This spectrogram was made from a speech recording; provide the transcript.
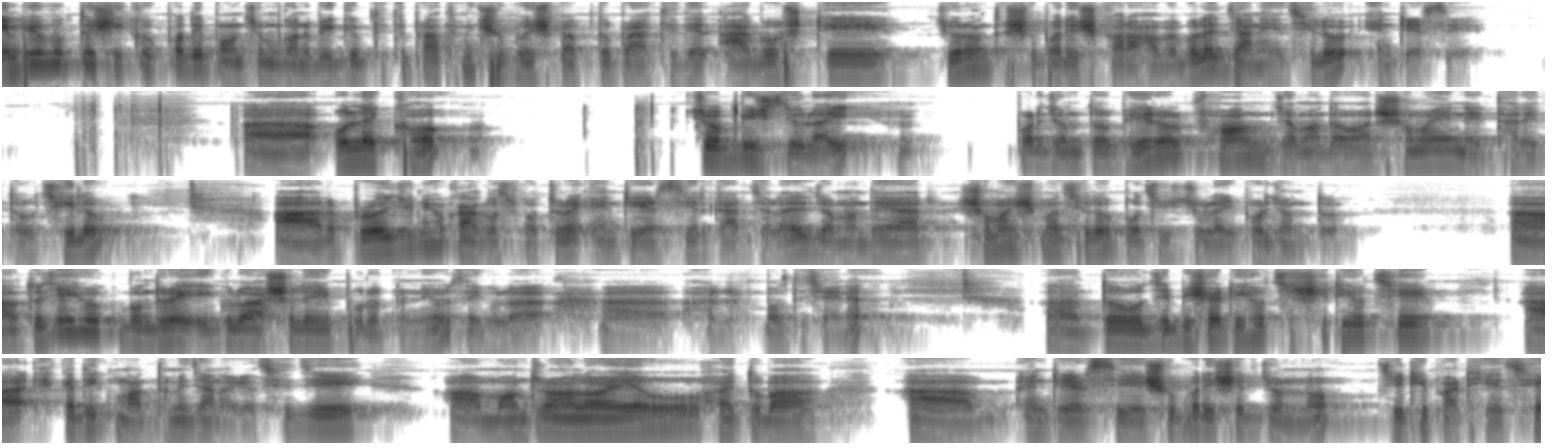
এমপিভুক্ত শিক্ষক পদে পঞ্চম গণবিজ্ঞপ্তিতে প্রাথমিক সুপারিশপ্রাপ্ত প্রার্থীদের আগস্টে চূড়ান্ত সুপারিশ করা হবে বলে জানিয়েছিল এনটিএসএ উল্লেখ্য, চব্বিশ জুলাই পর্যন্ত ভিরল ফর্ম জমা দেওয়ার সময় নির্ধারিত ছিল। আর প্রয়োজনীয় কাগজপত্র এনটিআরসি এর কার্যালয়ে জমা দেওয়ার সময়সীমা ছিল পঁচিশ জুলাই পর্যন্ত। তো যাই হোক বন্ধুরা, এগুলো আসলে পুরাতন নিউজ এগুলো আর বলতে চাই না। তো যে বিষয়টি হচ্ছে, সেটি হচ্ছে একাধিক মাধ্যমে জানা গেছে যে মন্ত্রণালয়েও হয়তোবা এনটিআরসি সুপারিশের জন্য চিঠি পাঠিয়েছে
